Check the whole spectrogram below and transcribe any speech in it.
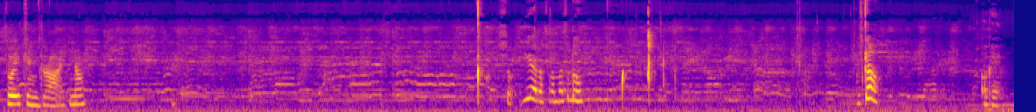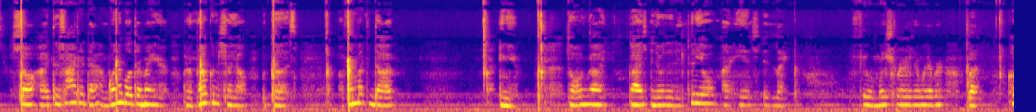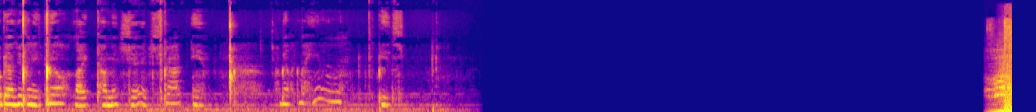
so it can dry, you know? So yeah, that's what I'm gonna do. Let's go. Okay, so I decided that I'm gonna blow dry my hair, but I'm not gonna show y'all because if I'm about to die. And yeah. So alright guys enjoyed this video. My hands is like feel moisturized and whatever. But hope y'all enjoy today's video. Like, comment, share, and subscribe. And hope y'all like my hair. Peace. Oh.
